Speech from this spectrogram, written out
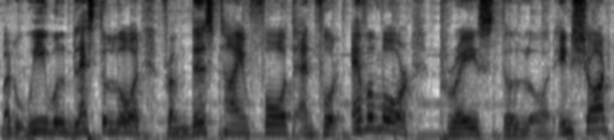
but we will bless the Lord from this time forth and forevermore. Praise the Lord. In short,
